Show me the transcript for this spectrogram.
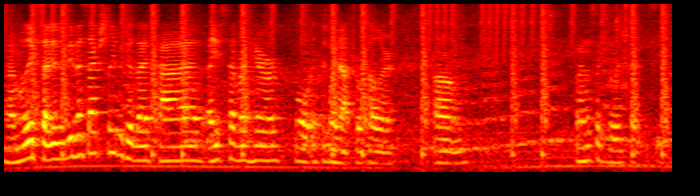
I'm really excited to do this actually because I've I used to have my hair, a natural color. Um, so so easy.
